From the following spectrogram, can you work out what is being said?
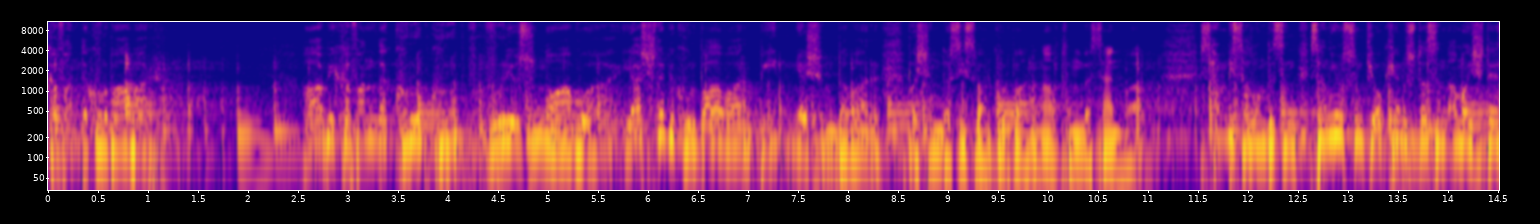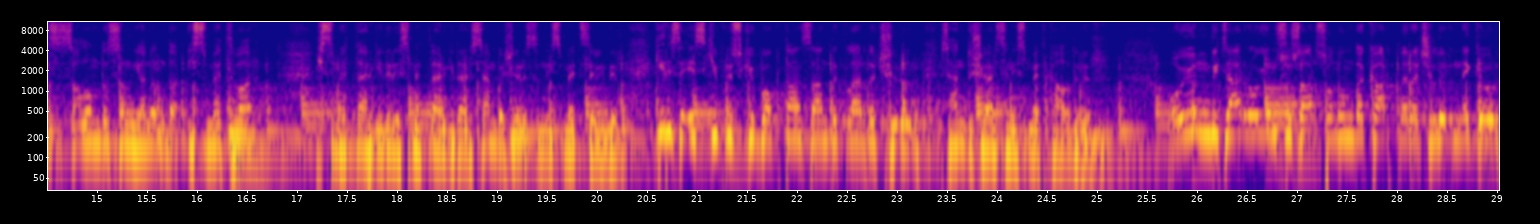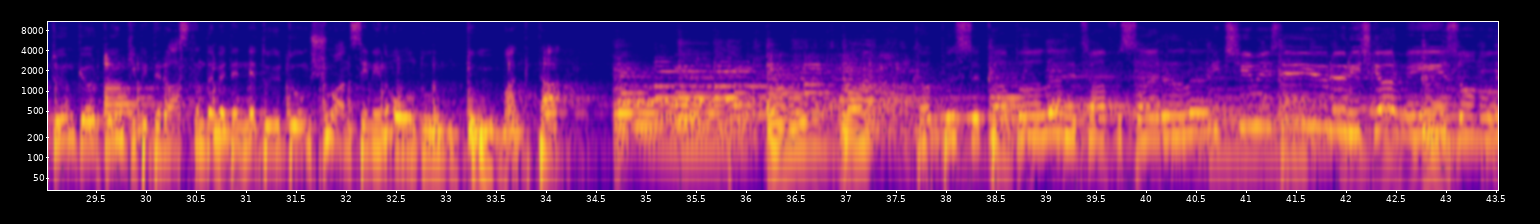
kafanda kurbağa var. Kurup kurup vuruyorsun o avuğa. Yaşlı bir kurbağa var bin yaşında var. Başında sis var kurbağanın altında sen var. Sen bir salondasın sanıyorsun ki okyanustasın Ama işte salondasın yanında İsmet var. İsmetler gelir İsmetler gider Sen başarısın İsmet sevinir. Gerisi eski püskü boktan sandıklarda çürür Sen düşersin İsmet kaldırır. Oyun biter oyun susar sonunda kartlar açılır. Ne gördüğüm gördüğün gibidir. Aslında ve de ne duyduğum Şu an senin olduğun duymakta. Kapısı kapalı etrafı sarılı içimizde yürür hiç görmeyiz onu.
